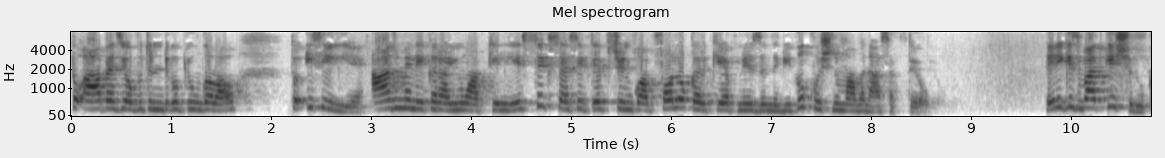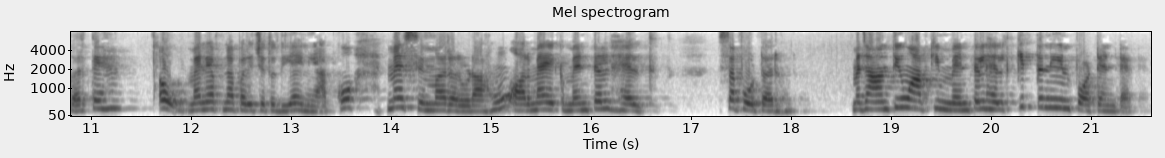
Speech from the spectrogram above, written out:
तो आप ऐसी अपॉर्चुनिटी को क्यों गवाओ? तो इसीलिए आज मैं लेकर आई हूँ आपके लिए सिक्स ऐसे टिप्स जिनको आप फॉलो करके अपनी ज़िंदगी को खुशनुमा बना सकते हो। तेरी किस बात की? शुरू करते हैं। ओ, मैंने अपना परिचय तो दिया ही नहीं आपको। मैं सिमर अरोड़ा हूँ और मैं एक मेंटल हेल्थ सपोर्टर हूँ। मैं जानती हूँ आपकी मेंटल हेल्थ कितनी इंपॉर्टेंट है।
